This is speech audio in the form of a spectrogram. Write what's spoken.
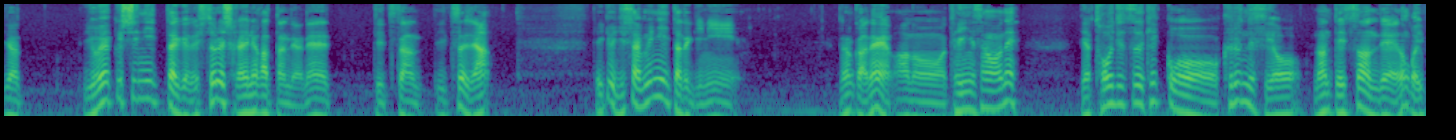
いや、予約しに行ったけど一人しかいなかったんだよねっって言ってた、言ってたじゃん？で、今日実際見に行った時に、なんかね、あの、店員さんはね、いや、当日結構来るんですよ、なんて言ってたんで、なんかい、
